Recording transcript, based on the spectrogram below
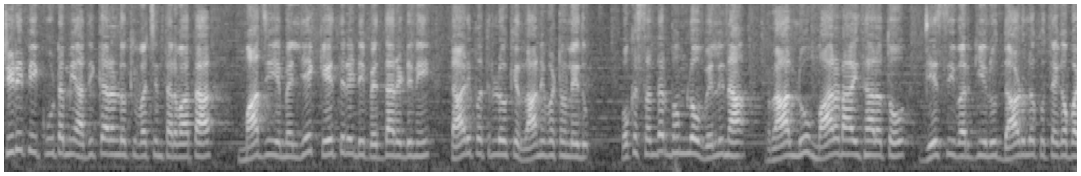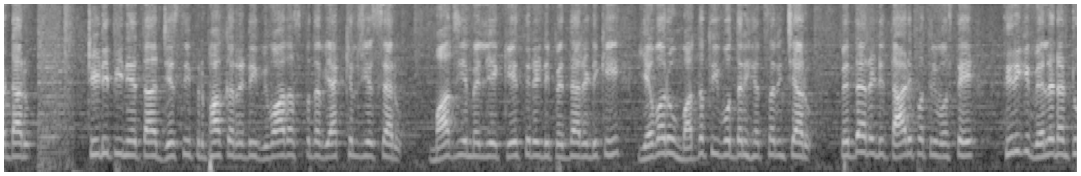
టీడీపీ కూటమి అధికారంలోకి వచ్చిన తర్వాత మాజీ ఎమ్మెల్యే కేతిరెడ్డి పెద్దారెడ్డిని తాడిపత్రిలోకి రానివ్వటం లేదు. ఒక సందర్భంలో వెళ్ళిన రాళ్ళు మారణాయుధాలతో జేసీ వర్గీయులు దాడులకు తెగబడ్డారు. టీడీపీ నేత జేసీ ప్రభాకర్ రెడ్డి వివాదాస్పద వ్యాఖ్యలు చేశారు. మాజీ ఎమ్మెల్యే కేతిరెడ్డి పెద్దారెడ్డికి ఎవరూ మద్దతు ఇవ్వొద్దని హెచ్చరించారు. పెద్దారెడ్డి తాడిపత్రి వస్తే తిరిగి వెళ్ళడంటూ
